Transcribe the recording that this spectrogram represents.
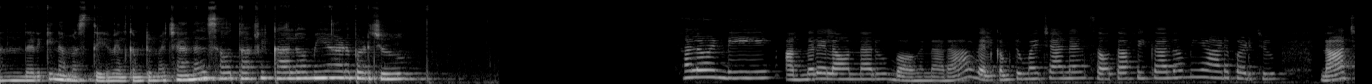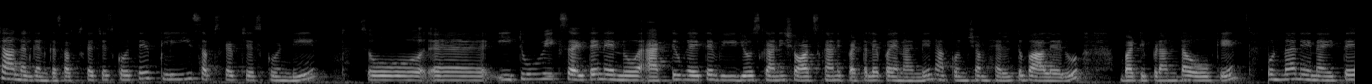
అందరికీ నమస్తే. Welcome to my channel south ఆఫ్రికాలో మీ ఆడపడుచు. హలో అండి. అందరు ఎలా ఉన్నారు? బాగున్నారా? Welcome to my channel south ఆఫ్రికాలో మీ ఆడపడుచు. నా ఛానల్ కనుక సబ్స్క్రైబ్ చేసుకోతే ప్లీజ్ సబ్స్క్రైబ్ చేసుకోండి. సో ఈ టూ వీక్స్ అయితే నేను యాక్టివ్గా అయితే వీడియోస్ కానీ షార్ట్స్ కానీ పెట్టలేకపోయానండి. నాకు కొంచెం హెల్త్ బాగాలేదు బట్ ఇప్పుడంతా ఓకే. కాకుండా నేనైతే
